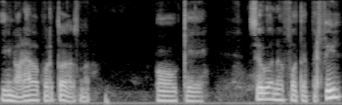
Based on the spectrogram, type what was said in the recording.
ignorado por todos, ¿no? O que sube una foto de perfil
